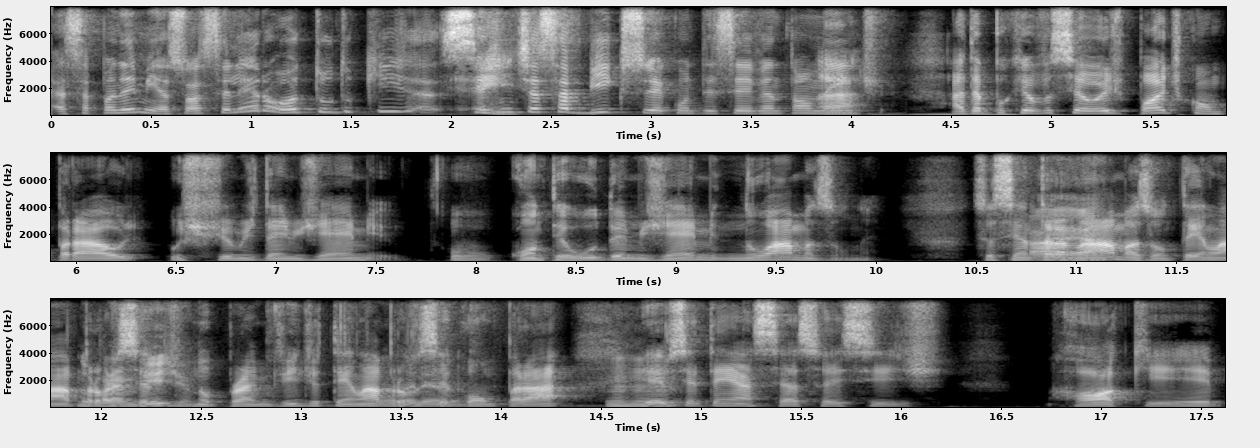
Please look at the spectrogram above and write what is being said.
essa pandemia só acelerou tudo que Sim. a gente já sabia que isso ia acontecer eventualmente. Até porque você hoje pode comprar os filmes da MGM, o conteúdo da MGM no Amazon, né? Se você entrar Ah, é? na Amazon, tem lá pra Prime você. Video? No Prime Video tem lá pra você comprar. Uhum. E aí você tem acesso a esses rock,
